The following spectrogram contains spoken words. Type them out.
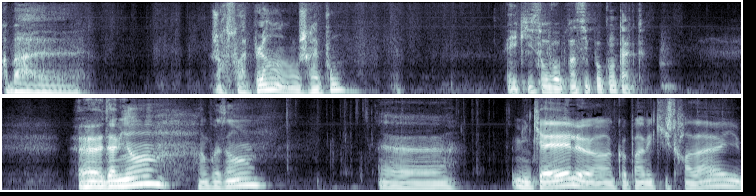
Ah bah... Euh, J'en reçois plein, je réponds. Et qui sont vos principaux contacts euh, Damien, un voisin. Euh, Michael, un copain avec qui je travaille.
